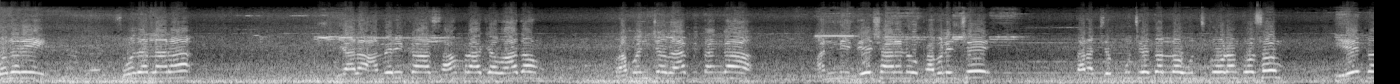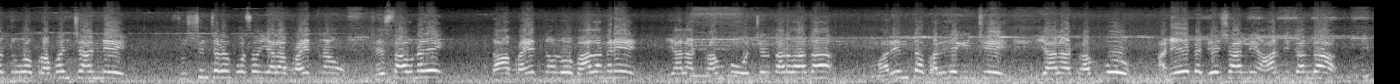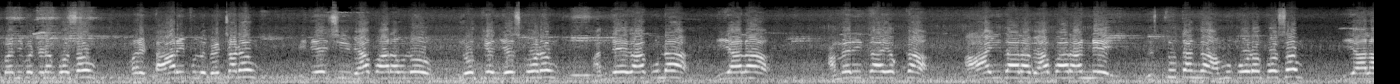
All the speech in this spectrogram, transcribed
సోదరి సోదరులారా ఇవాళ అమెరికా సామ్రాజ్యవాదం ప్రపంచవ్యాప్తంగా అన్ని దేశాలను కబలించి తన చెప్పు చేతల్లో ఉంచుకోవడం కోసం ఏకధ్రువ ప్రపంచాన్ని సృష్టించడం కోసం ఇలా ప్రయత్నం చేస్తూ ఉన్నది. ఆ ప్రయత్నంలో భాగంగానే ఇవాళ ట్రంప్ వచ్చిన తర్వాత మరింత పరిదగించి ఇవాళ ట్రంప్ అనేక దేశాల్ని ఆర్థికంగా ఇబ్బంది పెట్టడం కోసం మరి టారిఫ్లు పెంచడం విదేశీ వ్యాపారంలో జోక్యం చేసుకోవడం అంతేకాకుండా ఇవాళ అమెరికా యొక్క ఆయుధాల వ్యాపారాన్ని విస్తృతంగా అమ్ముకోవడం కోసం ఇవాళ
